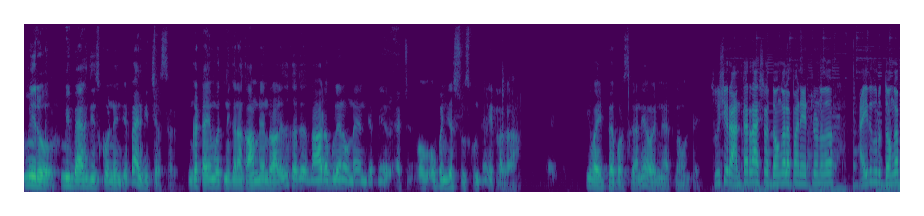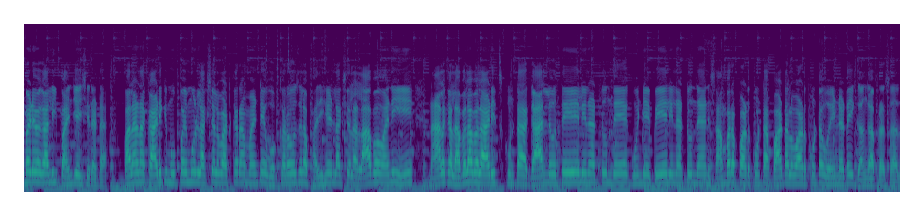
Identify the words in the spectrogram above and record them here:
మీరు మీ బ్యాగ్ తీసుకోండి అని చెప్పి ఆయనకి ఇచ్చేస్తాడు. ఇంకా టైం వచ్చింది ఇంకా నాకు ఆన్లైన్ రాలేదు కదా నా డబ్బులైనా ఉన్నాయని చెప్పి ఓపెన్ చేసి చూసుకుంటే ఇట్లాగా ఈ వైట్ పేపర్స్ కానీ అవన్నీ అట్లా ఉంటాయి. చూసిరా అంతర్రాష్ట్ర దొంగల పని ఎట్లున్నదో ఐదుగురు దొంగ బడివగాలి పని చేసిరట. పలానా కాడికి ముప్పై మూడు లక్షలు పట్టుకురమ్మంటే ఒక్క రోజుల పదిహేడు లక్షల లాభం అని నాలుక లబలబలాడించుకుంటా గాల్లో తేలినట్టుందే గుండె పేలినట్టుందే అని సంబరపడుకుంటా పాటలు పాడుకుంటా పోయిండట ఈ గంగా ప్రసాద్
